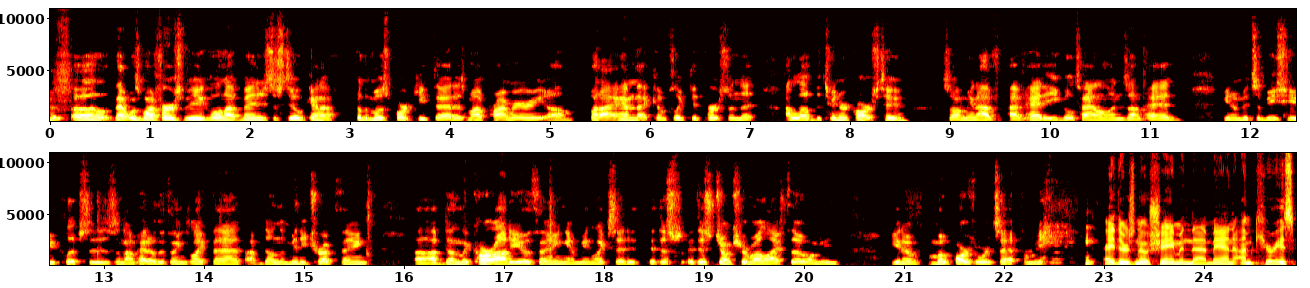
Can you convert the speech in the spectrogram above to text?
know, uh, that was my first vehicle, and I've managed to still kind of, for the most part, keep that as my primary. Um, but I am that conflicted person that I love the tuner cars too. So I mean, I've I've had Eagle Talons, I've had you know Mitsubishi Eclipses, and I've had other things like that. I've done the mini truck thing. Uh, I've done the car audio thing. I mean, like I said, at, at this at this juncture of my life, though, I mean, you know, Mopar's where it's at for me. Hey, there's no shame in that, man. I'm curious,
